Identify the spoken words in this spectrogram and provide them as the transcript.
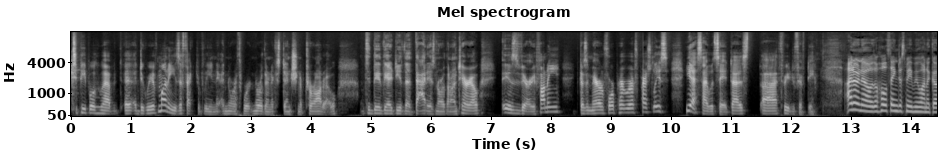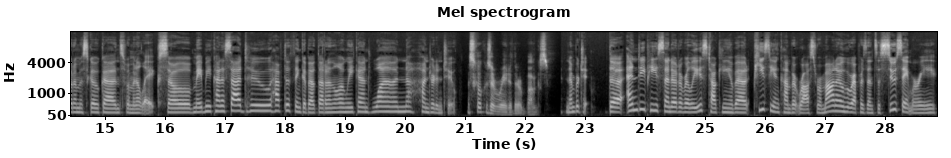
to people who have a, a degree of money is effectively a northward northern extension of Toronto. The, the idea that that is Northern Ontario is very funny. Does it merit a four paragraph press release? Yes, I would say it does. Uh, 350. I don't know. The whole thing just made me want to go to Muskoka and swim in a lake. So made me kind of sad to have to think about that on the long weekend. 102. Muskoka's overrated. There are bugs. Number two. The NDP sent out a release talking about PC incumbent Ross Romano, who represents the Sault Ste. Marie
